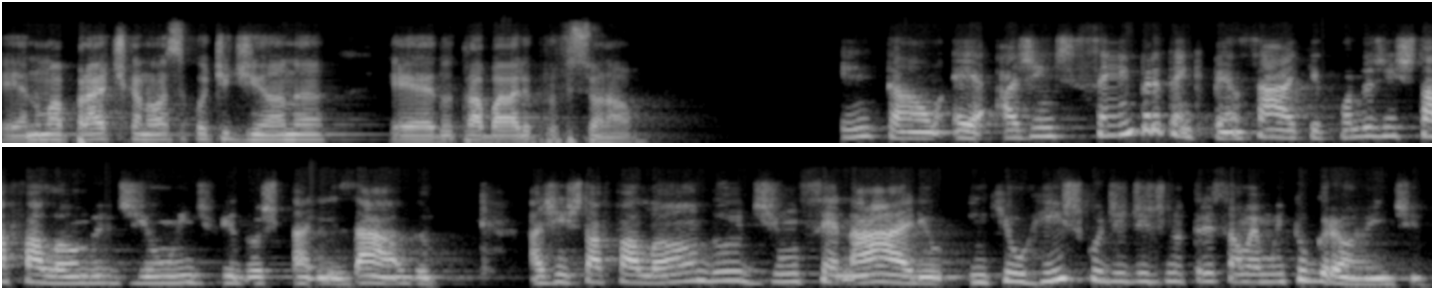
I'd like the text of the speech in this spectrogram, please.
é, numa prática nossa cotidiana é, do trabalho profissional? Então, é, a gente sempre tem que pensar que quando a gente está falando de um indivíduo hospitalizado, a gente está falando de um cenário em que o risco de desnutrição é muito grande.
